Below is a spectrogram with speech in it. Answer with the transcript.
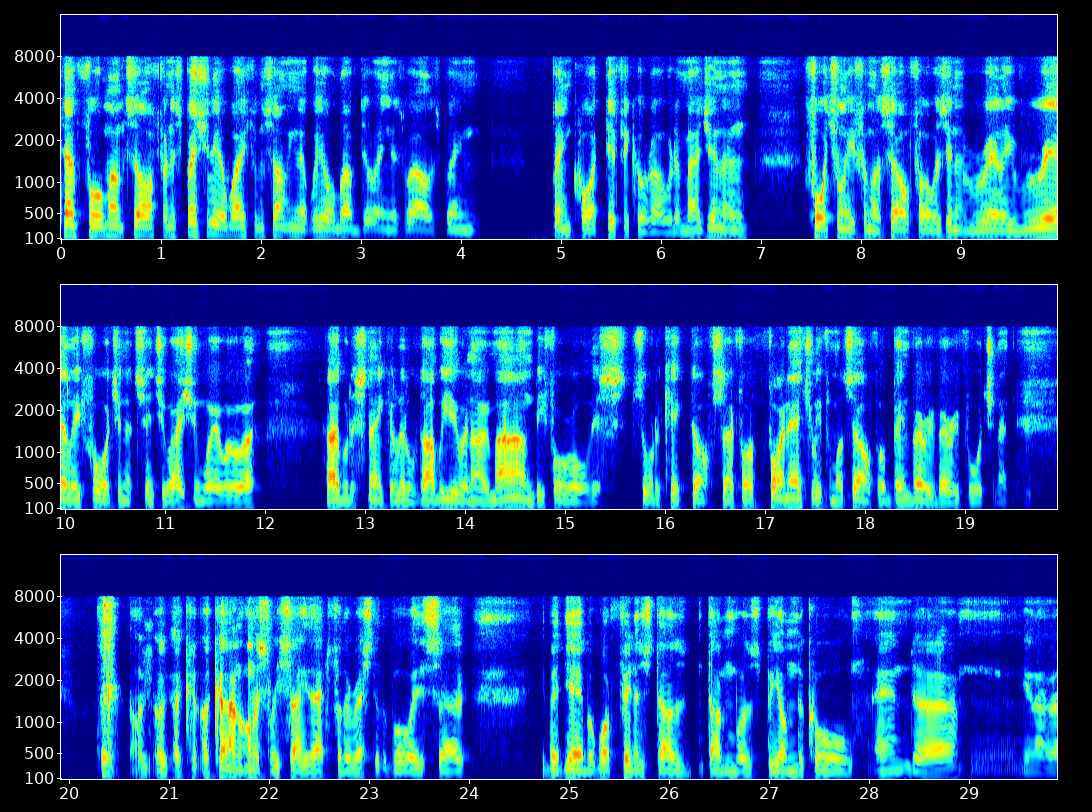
to have four months off and especially away from something that we all love doing as well has been been quite difficult, I would imagine. And fortunately for myself, I was in a really, really fortunate situation where we were able to sneak a little W in Oman before all this sort of kicked off. So for financially for myself, I've been very, very fortunate. But I, I, I can't honestly say that for the rest of the boys. So, but yeah, but what Finn has does, done was beyond the call, and uh, you know,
